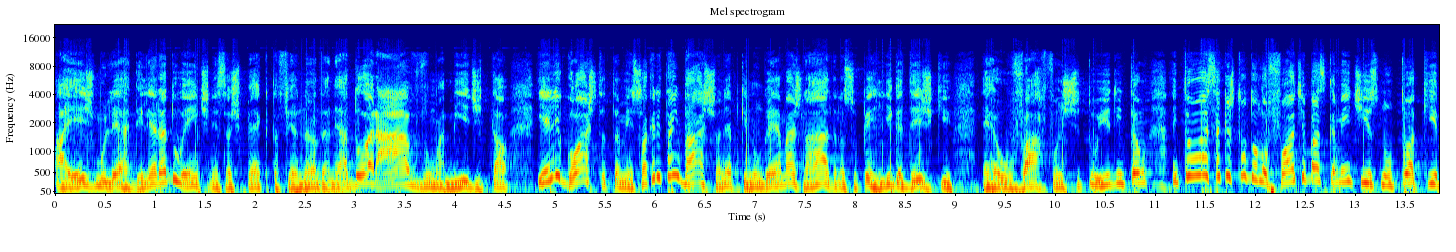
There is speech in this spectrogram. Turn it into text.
A ex-mulher dele era doente nesse aspecto, a Fernanda, né? Adorava uma mídia e tal. E ele gosta também, só que ele tá em baixa, né? Porque não ganha mais nada na Superliga desde que é, o VAR foi instituído. Então, então essa questão do holofote é basicamente isso. Não tô aqui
